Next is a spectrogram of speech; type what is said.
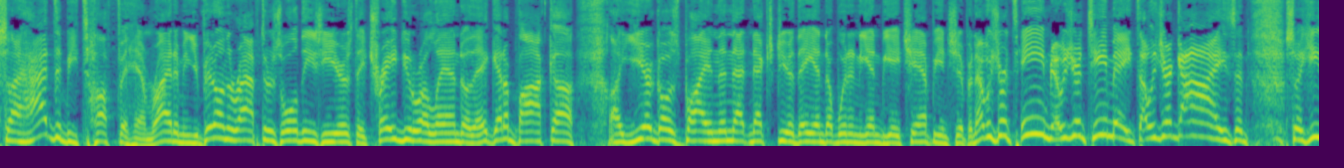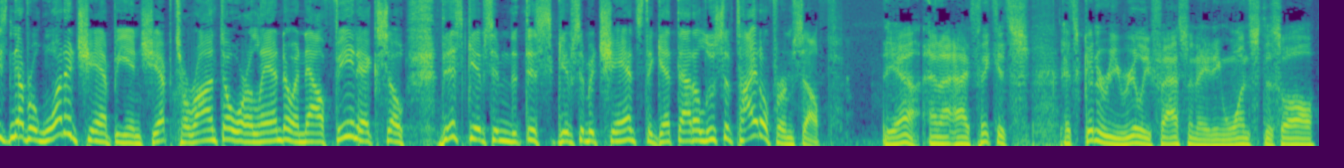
So it had to be tough for him, right? I mean, you've been on the Raptors all these years. They trade you to Orlando. They get Ibaka. A year goes by, and then that next year they end up winning the NBA championship. And that was your team. That was your teammates. That was your guys. And so he's never won a championship. Toronto, Orlando, and now Phoenix. So this gives him that this gives him a chance to get that elusive title for himself. Yeah, and I, I think it's it's going to be really fascinating once this all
